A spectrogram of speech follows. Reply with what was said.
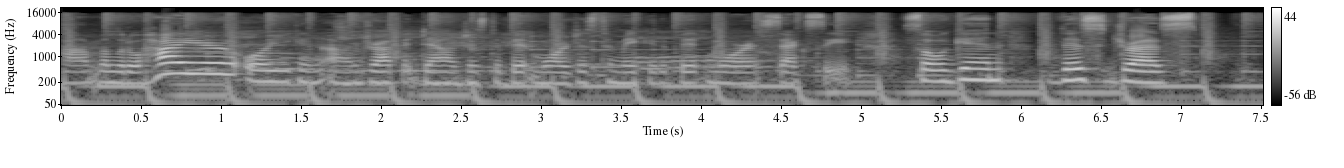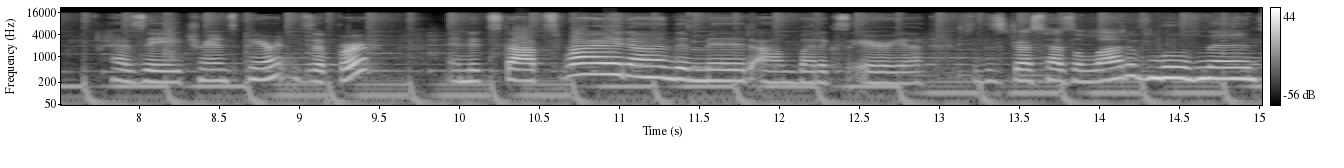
um, a little higher or you can um, drop it down just a bit more just to make it a bit more sexy. So again, this dress has a transparent zipper and it stops right on the mid um, buttocks area. So this dress has a lot of movement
